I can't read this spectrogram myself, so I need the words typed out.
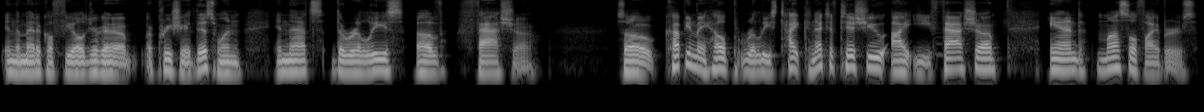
in the medical field, you're going to appreciate this one, and that's the release of fascia. So, cupping may help release tight connective tissue, i.e., fascia, and muscle fibers.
